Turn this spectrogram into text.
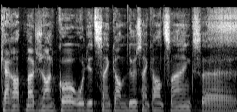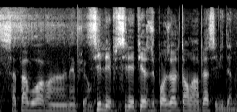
40 matchs dans le corps au lieu de 52, 55, ça, ça peut avoir une influence. Si les, si les pièces du puzzle tombent en place, évidemment.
